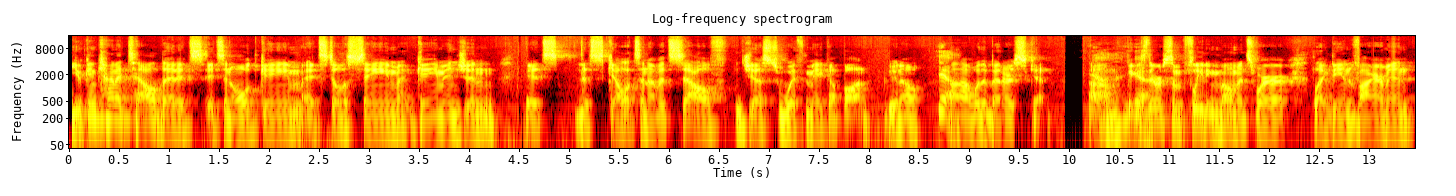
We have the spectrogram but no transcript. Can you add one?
you can kind of tell that it's it's an old game. It's still the same game engine. It's the skeleton of itself just with makeup on you know yeah. Uh, with a better skin yeah, um, because yeah. there were some fleeting moments where like the environment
